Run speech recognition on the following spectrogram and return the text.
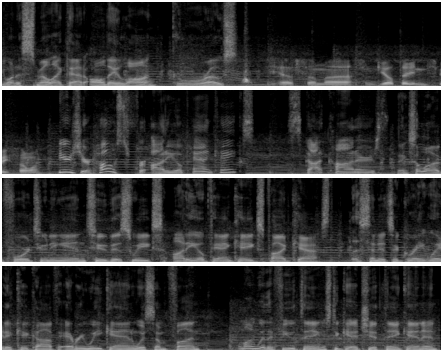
you want to smell like that all day long? Gross. You have some uh, some guilt there. You need to speak to someone. Here's your host for Audio Pancakes, Scott Connors. Thanks a lot for tuning in to this week's Audio Pancakes podcast. Listen, it's a great way to kick off every weekend with some fun, along with a few things to get you thinking and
